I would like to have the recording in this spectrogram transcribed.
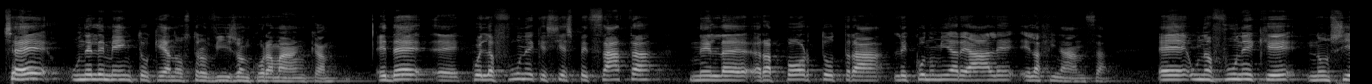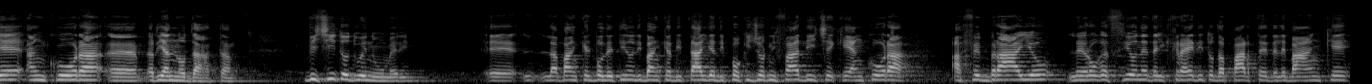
C'è un elemento che a nostro avviso ancora manca ed è eh, quella fune che si è spezzata nel rapporto tra l'economia reale e la finanza. È una fune che non si è ancora eh, riannodata. Vi cito due numeri. Eh, banca, il bollettino di Banca d'Italia di pochi giorni fa dice che ancora a febbraio l'erogazione del credito da parte delle banche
